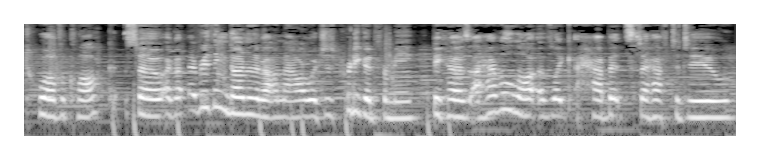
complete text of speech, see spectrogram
12 o'clock. So I got everything done in about an hour, which is pretty good for me because I have a lot of like habits that I have to do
